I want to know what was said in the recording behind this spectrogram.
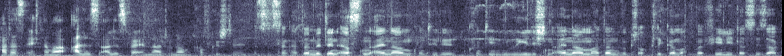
hat das echt nochmal alles, alles verändert und auf den Kopf gestellt. Sozusagen hat dann mit den ersten Einnahmen, kontinu- kontinuierlichen Einnahmen, hat dann wirklich auch Klick gemacht bei Feli, dass sie sagt,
